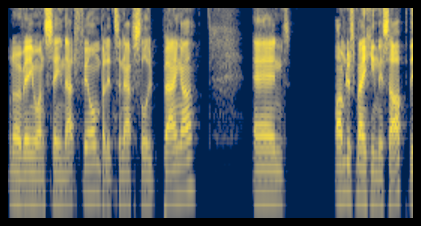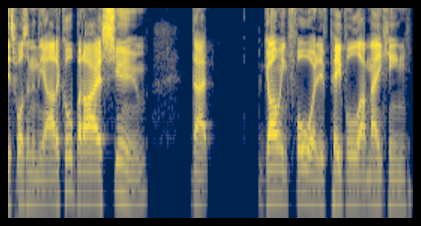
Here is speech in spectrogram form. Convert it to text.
I don't know if anyone's seen that film, but it's an absolute banger. And I'm just making this up. This wasn't in the article, but I assume that going forward, if people are making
